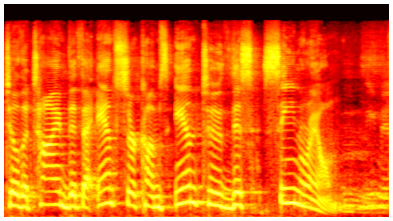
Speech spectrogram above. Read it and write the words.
till the time that the answer comes into this seen realm. Amen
